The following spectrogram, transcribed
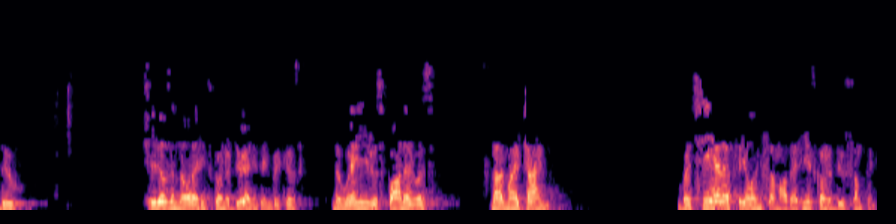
do." She doesn't know that he's going to do anything because the way he responded was, not my time. But she had a feeling somehow that he's going to do something.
